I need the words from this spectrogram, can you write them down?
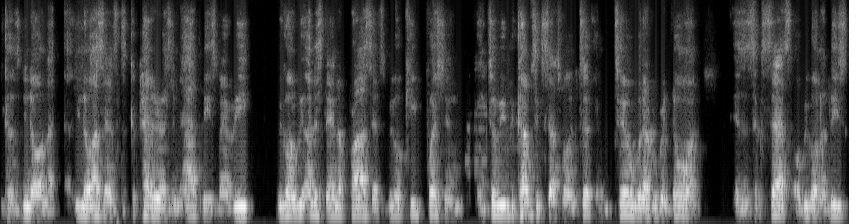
because you know, like you know, us as competitors and athletes, man, we we're gonna we understand the process. We will keep pushing until we become successful. Until until whatever we're doing is a success, or we're gonna at least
